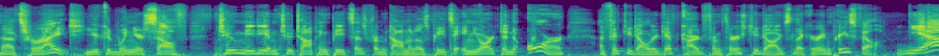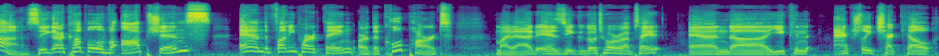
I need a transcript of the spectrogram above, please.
That's right. You could win yourself two medium, two topping pizzas from Domino's Pizza in Yorkton or a $50 gift card from Thirsty Dogs Liquor in Preeceville. Yeah. So you got a couple of options. And the funny part thing, or the cool part, my bad, is you could go to our website and uh, you can actually check out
